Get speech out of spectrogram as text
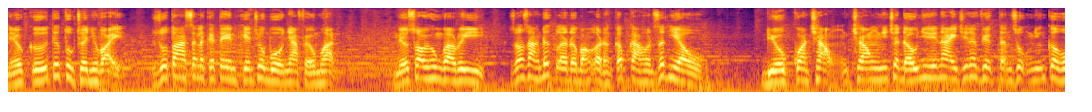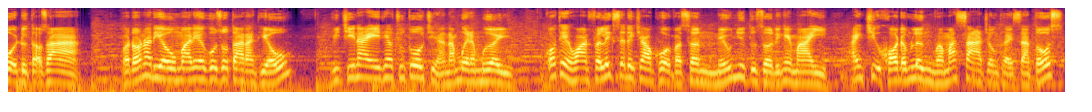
Nếu cứ tiếp tục chơi như vậy, Jota sẽ là cái tên khiến cho Bồ Nhà phải ôm hận. Nếu so với Hungary, rõ ràng Đức là đội bóng ở đẳng cấp cao hơn rất nhiều. Điều quan trọng trong những trận đấu như thế này chính là việc tận dụng những cơ hội được tạo ra. Và đó là điều mà Diego Jota đang thiếu. Vị trí này, theo chúng tôi, chỉ là 50-50. Có thể Juan Felix sẽ được trao cơ hội vào sân nếu như từ giờ đến ngày mai, anh chịu khó đấm lưng và massage cho ông thầy Santos.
